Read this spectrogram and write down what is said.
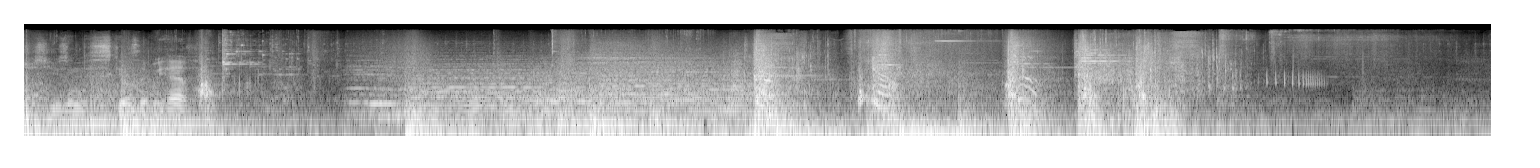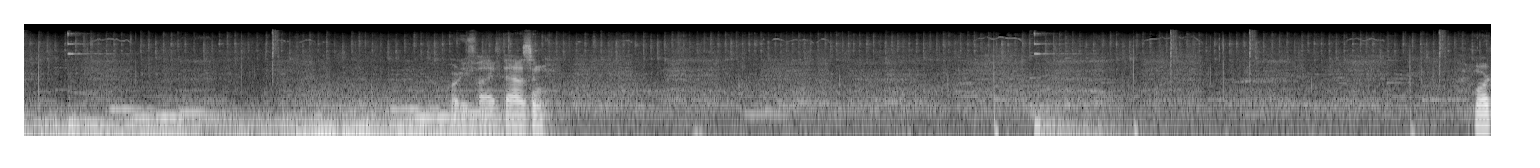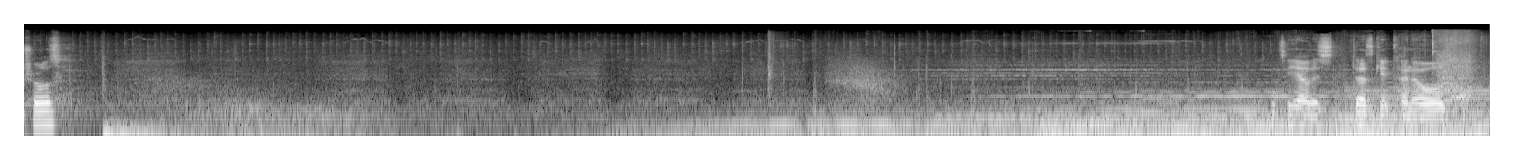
Just using the skills that we have. 5,000. More trolls. Let's see how this does get kind of old.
